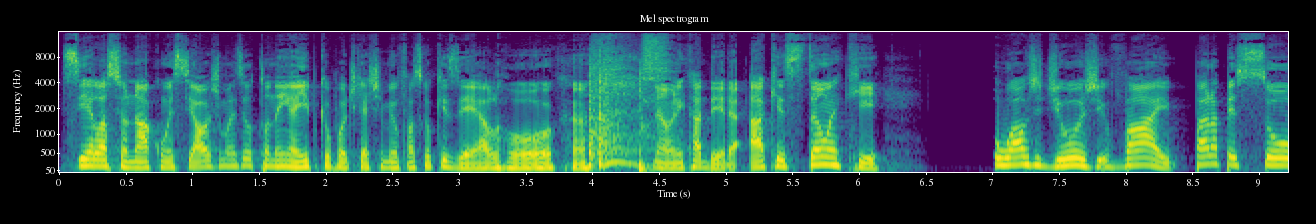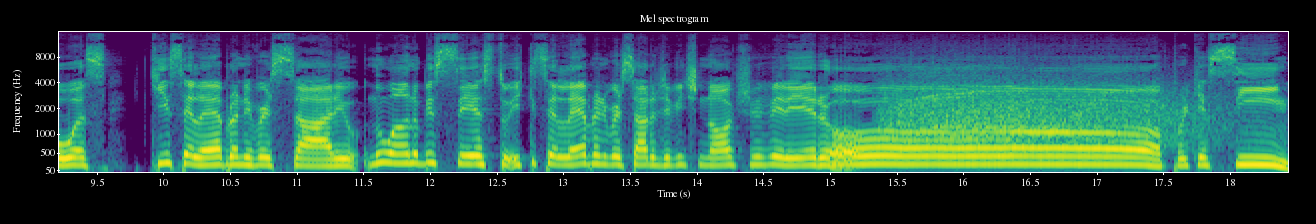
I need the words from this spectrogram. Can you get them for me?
se relacionar com esse áudio, mas eu tô nem aí porque o podcast é meu, eu faço o que eu quiser, louca. Não, brincadeira. A questão é que o áudio de hoje vai para pessoas que celebram aniversário no ano bissexto e que celebram aniversário dia 29 de fevereiro. Porque sim,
